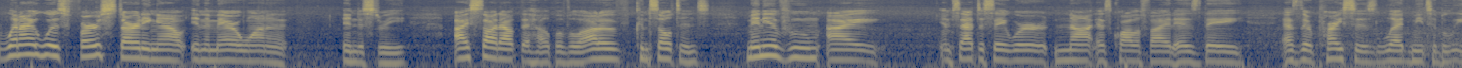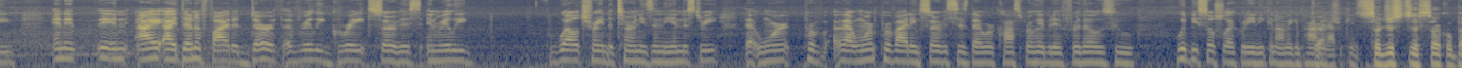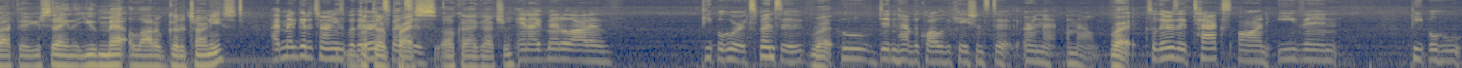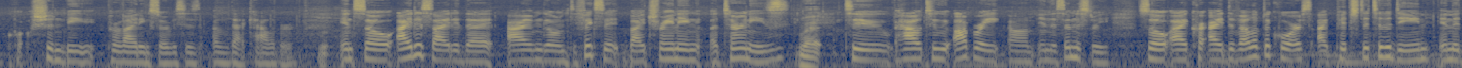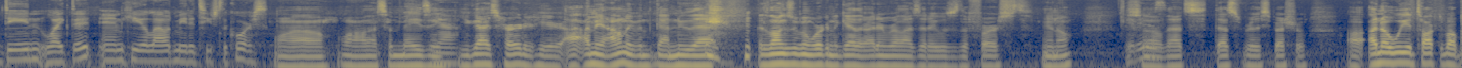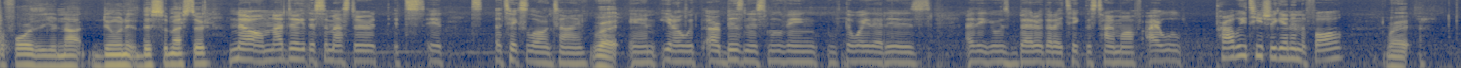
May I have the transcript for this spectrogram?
when I was first starting out in the marijuana industry, I sought out the help of a lot of consultants, many of whom I am sad to say were not as qualified as they as their prices led me to believe. And it and I identified a dearth of really great service and really well trained attorneys in the industry that weren't prov- that weren't providing services that were cost prohibitive for those who would be social equity and economic empowerment Gotcha. applicants. So just to circle back there, you're saying that you've met a lot of good attorneys, I've met good attorneys, but they're their expensive. price. Okay, I got you. And I've met a lot of people who are expensive Right. who didn't have the qualifications to earn that amount. Right. So there's a tax on even people who shouldn't be providing services of that caliber. And so I decided that I'm going to fix it by training attorneys Right. to how to operate um, in this industry. So I, cr- I developed a course, I pitched it to the dean, and the dean liked it, and he allowed me to teach the course. Wow, wow, that's amazing. Yeah. You guys heard it here. I, I mean, I don't even think I knew that. as long as we've been working together, I didn't realize that it was the first. You know, It so is. that's that's really special. Uh, I know we had talked about before that you're not doing it this semester. No, I'm not doing it this semester. It's it it takes a long time, Right. and you know, with our business moving the way that is, I think it was better that I take this time off. I will probably teach again in the fall. Right.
